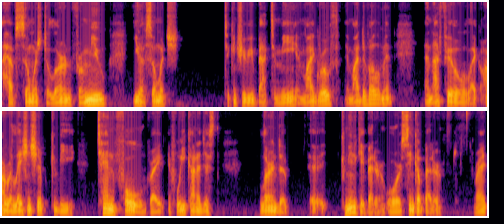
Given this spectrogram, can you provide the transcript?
I have so much to learn from you. You have so much to contribute back to me and my growth and my development and I feel like our relationship can be tenfold, right? If we kind of just learn to uh, communicate better or sync up better, right?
